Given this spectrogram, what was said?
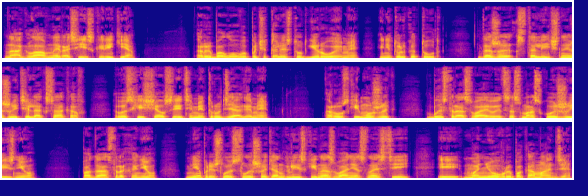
на главной российской реке. Рыболовы почитались тут героями, и не только тут. Даже столичный житель Аксаков восхищался этими трудягами. Русский мужик быстро осваивается с морской жизнью. Под Астраханью мне пришлось слышать английские названия снастей и маневры по команде.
